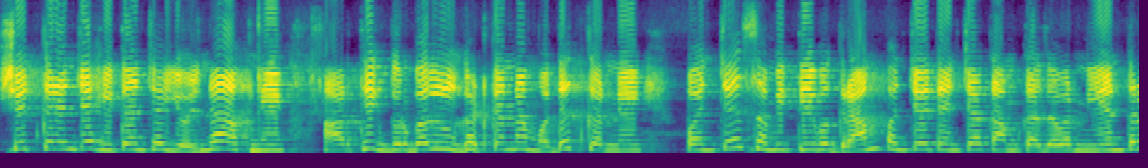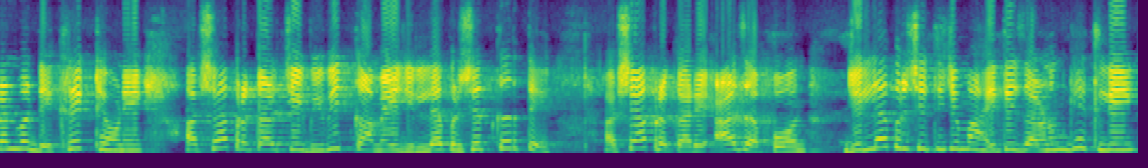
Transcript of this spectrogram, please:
शेतकऱ्यांच्या हितांच्या योजना आखणे आर्थिक दुर्बल घटकांना मदत करणे पंचायत समिती व ग्रामपंचायत कामकाजावर नियंत्रण व देखरेख ठेवणे अशा प्रकारची विविध कामे जिल्हा परिषद करते. अशा प्रकारे आज आपण जिल्हा परिषदेची माहिती जाणून घेतली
